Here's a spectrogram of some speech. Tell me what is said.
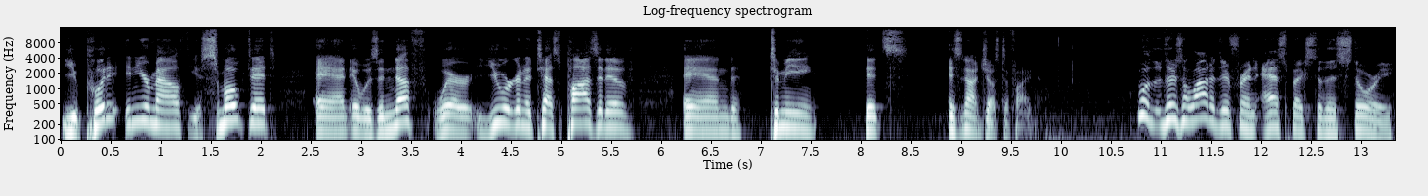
You put it in your mouth, you smoked it, and it was enough where you were going to test positive, and to me, it's it's not justified. Well, there's a lot of different aspects to this story,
